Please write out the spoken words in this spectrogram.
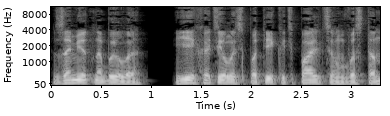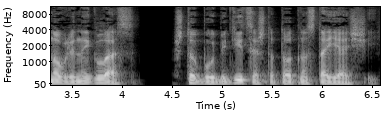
Заметно было, ей хотелось потыкать пальцем в восстановленный глаз, чтобы убедиться, что тот настоящий.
